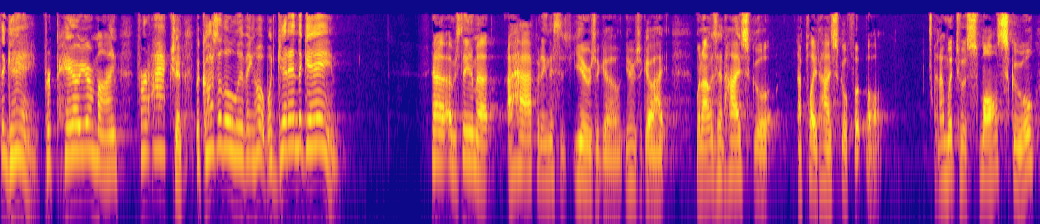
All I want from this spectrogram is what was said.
the game. Prepare your mind for action because of the living hope. Well, get in the game. Now, I was thinking about a happening. This is years ago. Years ago, I, when I was in high school, I played high school football. And I went to a small school,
